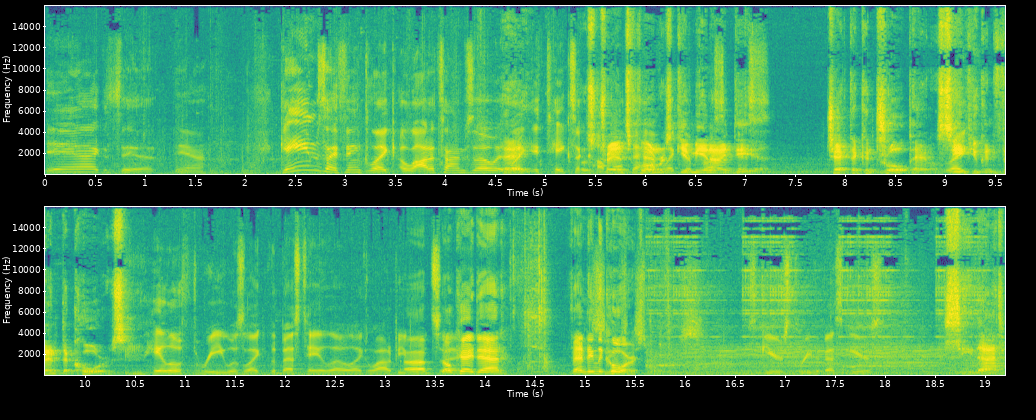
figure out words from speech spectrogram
Yeah, I could say that. Yeah. Games, I think, like a lot of times though, it Hey, like it takes a those couple to have transformers like give the me an precipice. idea. Check the control panel. See Like- if you can vent the cores. Halo Three was like the best Halo, like a lot of people Uh, would say. okay, Dad. Venting the cores. Is Gears Three the best Gears? See that?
